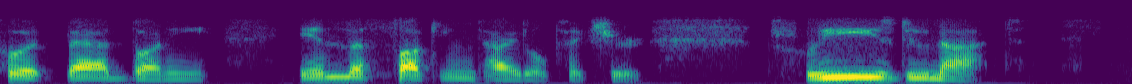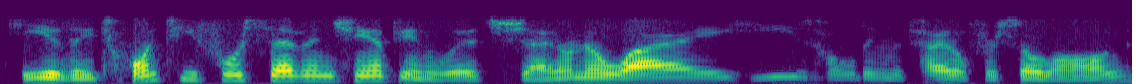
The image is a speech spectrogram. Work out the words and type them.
put Bad Bunny in the fucking title picture. Please do not. He is a 24 7 champion, which I don't know why he's holding the title for so long.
